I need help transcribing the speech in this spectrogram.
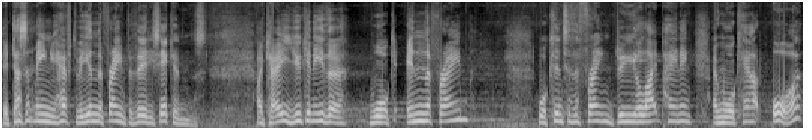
It doesn't mean you have to be in the frame for 30 seconds. Okay, you can either walk in the frame walk into the frame, do your light painting and walk out, or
